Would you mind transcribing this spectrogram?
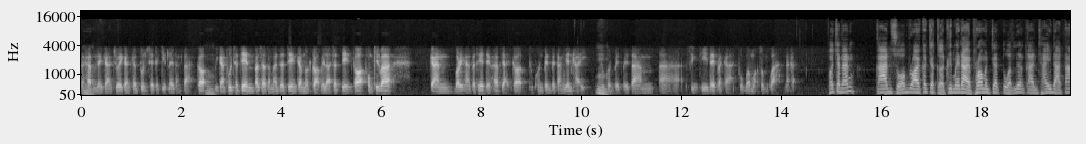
นะครับ ในการช่วยกันกระตุ้นเศรษฐกิจอะไรต่าง ๆ ก็มีการพูดชัดเจน ประชาสัมพันธ์ชัดเจนกำหนดกรอบเวลาชัดเจน ก็ผมคิดว่า การบริหารประเทศในภาพใหญ่ก็ทุกคนเป็นไปตามเงื่อนไขอืมทุกคนเป็นไปตามอ่าสิ่งที่ได้ประกาศ ผมว่าเหมาะสมกว่านะครับ เพราะฉะนั้น การสวมรอยก็จะเกิดขึ้นไม่ได้ เพราะมันจะตรวจเรื่องการใช้ Data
